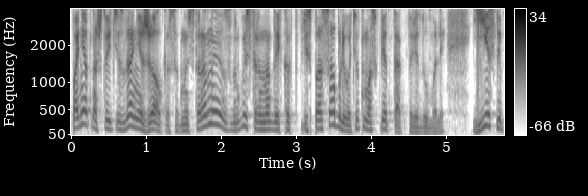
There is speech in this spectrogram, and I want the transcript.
понятно, что эти здания жалко, с одной стороны, с другой стороны, надо их как-то приспосабливать. Вот в Москве так придумали. Если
